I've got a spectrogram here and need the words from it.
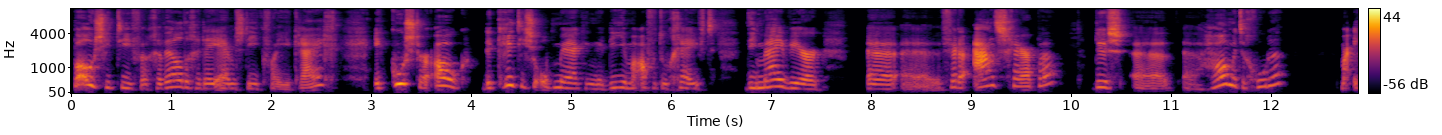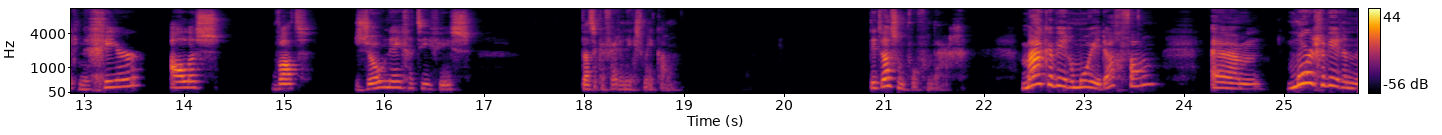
positieve, geweldige DM's die ik van je krijg. Ik koester ook de kritische opmerkingen die je me af en toe geeft, die mij weer uh, uh, verder aanscherpen. Dus uh, hou me te goede. Maar ik negeer alles wat zo negatief is dat ik er verder niks mee kan. Dit was hem voor vandaag. Maak er weer een mooie dag van. Um, morgen weer een,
